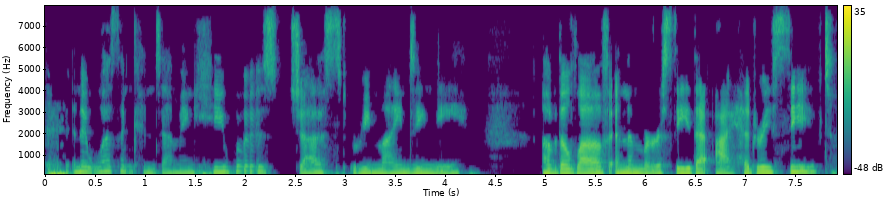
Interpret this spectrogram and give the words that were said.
And it wasn't condemning, he was just reminding me of the love and the mercy that I had received.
